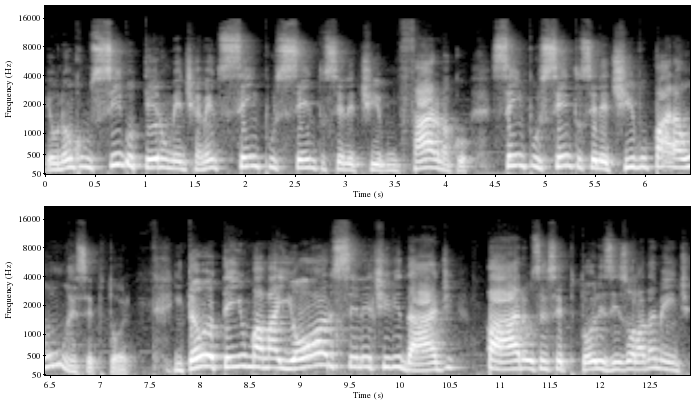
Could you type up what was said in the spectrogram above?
Eu não consigo ter um medicamento 100% seletivo, um fármaco 100% seletivo para um receptor. Então eu tenho uma maior seletividade para os receptores isoladamente.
